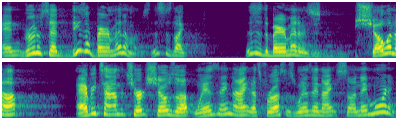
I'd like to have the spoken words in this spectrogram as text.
And Grudem said, these are bare minimums. This is like, this is the bare minimum. It's just showing up every time the church shows up Wednesday night. That's for us is Wednesday night, Sunday morning.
